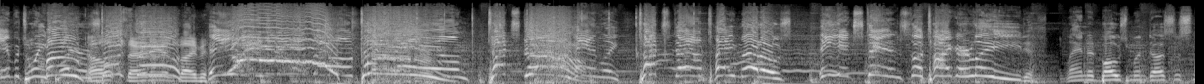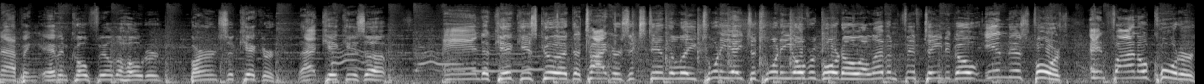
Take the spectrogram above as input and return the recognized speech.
in between players. Oh, there it is, baby. He touchdown! Touchdown! Handley! Touchdown! Tay Meadows! He extends the Tiger lead. Landon Bozeman does the snapping. Evan Cofield, the holder, burns the kicker. That kick is up. And the kick is good. The Tigers extend the lead 28 to 20 over Gordo. 11 15 to go in this fourth and final quarter.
